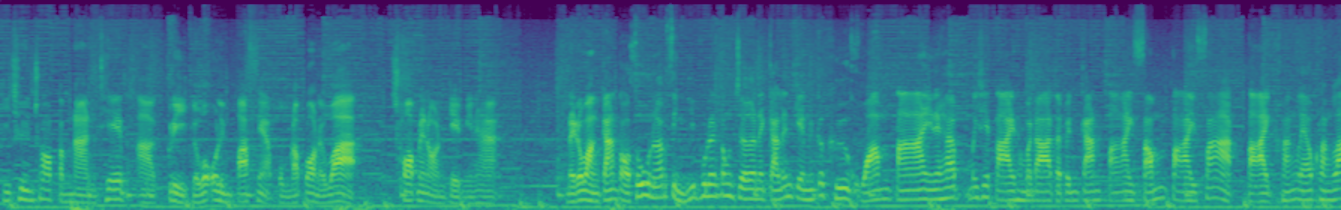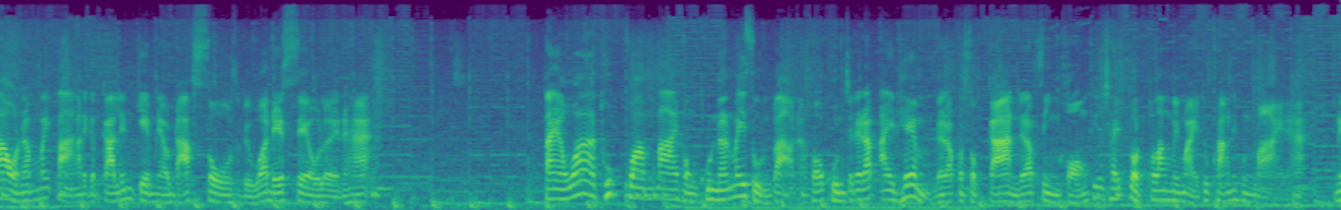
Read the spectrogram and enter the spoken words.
ที่ชื่นชอบตำนานเทพอากรีกหรือว่าโอลิมปัสเนี่ยผมรับรองเลยว่าชอบแน่นอนเกมนี้นะฮะ ในระหว่างการต่อสู้นะครับสิ่งที่ผู้เล่นต้องเจอในการเล่นเกมนี้ก็คือความตายนะครับ ไม่ใช่ตายธรรมดาแต่เป็นการตายซ้ำตายซากตายครั้งแล้วครั้งเล่านะไม่ต่างอะไรกับการเล่นเกมแนว Dark Souls หรือว่า Dead Cell เลยนะฮะแต่ว่าทุกความตายของคุณนั้นไม่สูญเปล่านะ เพราะคุณจะได้รับไอเทม ได้รับประสบการณ์ ได้รับสิ่งของที่จะใช้ปลดพลังใหม่ๆ ทุกครั้งที่คุณตายนะฮะ ใน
